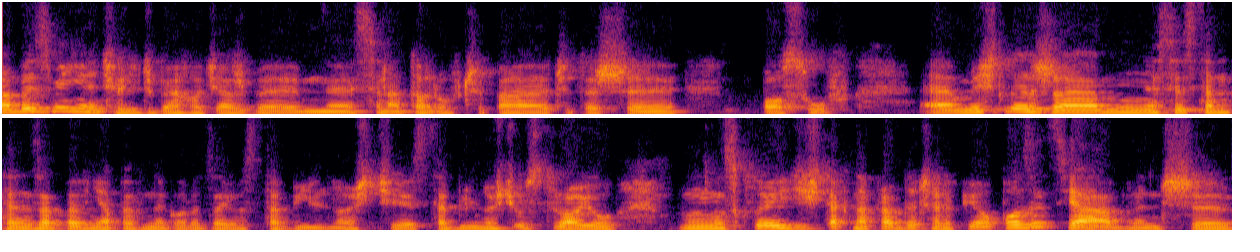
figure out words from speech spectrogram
aby zmieniać liczbę chociażby senatorów czy, czy też e, posłów. E, myślę, że system ten zapewnia pewnego rodzaju stabilność, stabilność ustroju, mm, z której dziś tak naprawdę czerpie opozycja, wręcz e,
